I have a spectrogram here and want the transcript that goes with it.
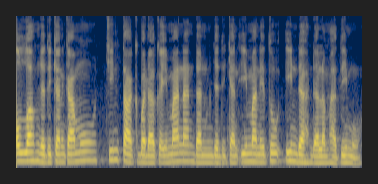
Allah menjadikan kamu cinta kepada keimanan dan menjadikan iman itu indah dalam hatimu,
